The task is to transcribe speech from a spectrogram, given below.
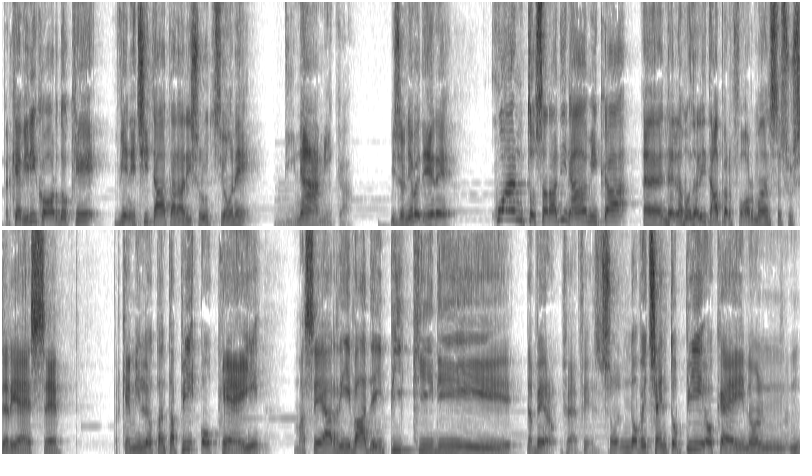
perché vi ricordo che viene citata la risoluzione dinamica. Bisogna vedere quanto sarà dinamica eh, nella modalità performance su serie S. Perché 1080p ok, ma se arriva a dei picchi di davvero cioè, 900p ok non,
